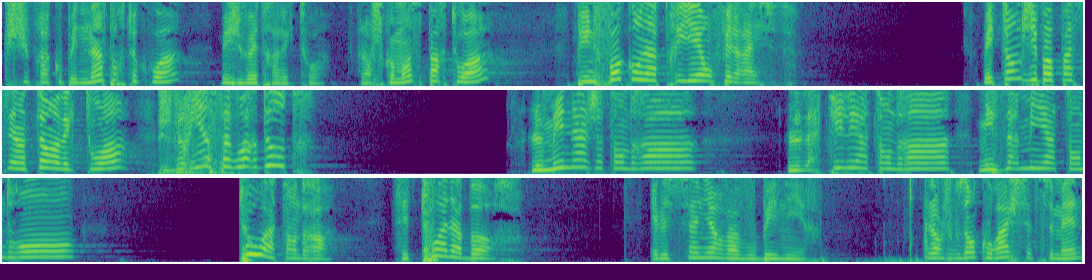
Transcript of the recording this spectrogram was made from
que je suis prêt à couper n'importe quoi, mais je veux être avec toi. Alors je commence par toi, puis une fois qu'on a prié, on fait le reste. Mais tant que j'ai pas passé un temps avec toi, je veux rien savoir d'autre. Le ménage attendra, la télé attendra, mes amis attendront, tout attendra. C'est toi d'abord. Et le Seigneur va vous bénir. Alors je vous encourage cette semaine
